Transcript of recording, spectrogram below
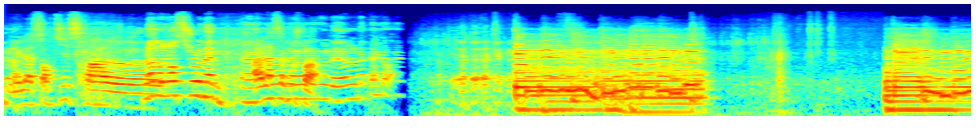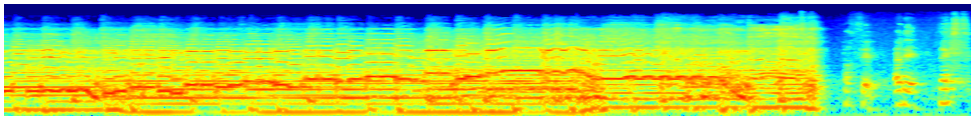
même là. Et la sortie sera. euh, Non, non, non, c'est toujours le même. Ah, là, ça bouge pas. D'accord. Parfait. Allez, next.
